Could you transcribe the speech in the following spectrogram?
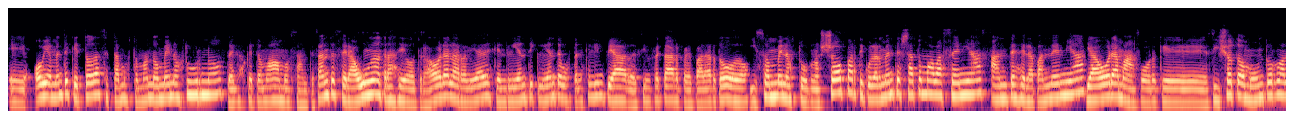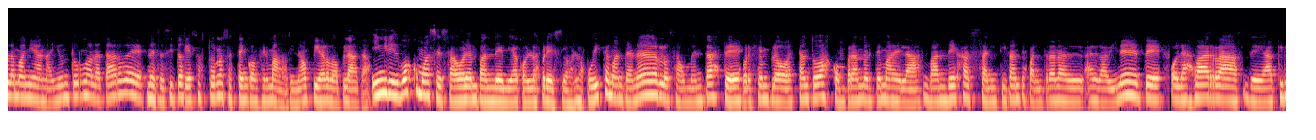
eh, obviamente que todas estamos tomando menos turnos de los que tomábamos antes. Antes era uno atrás de otro. Ahora la realidad es que en cliente y cliente vos tenés que limpiar, desinfectar, preparar todo y son menos turnos. Yo particularmente ya tomaba señas antes de la pandemia y ahora más, porque si yo tomo un turno a la mañana y un turno a la tarde, necesito que esos turnos estén confirmados, si no pierdo plata. Ingrid, ¿vos cómo haces ahora en pandemia con los precios? ¿Los pudiste mantener? ¿Los aumentaste? Por ejemplo, están todas comprando el tema de las bandejas sanitizantes para entrar al, al gabinete o las barras de acrílico.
